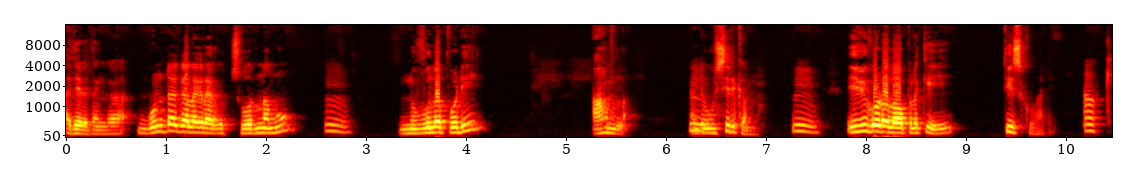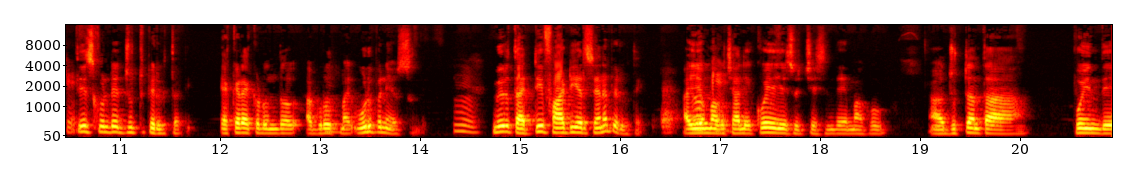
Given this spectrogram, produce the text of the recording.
అదేవిధంగా గుంట గలగరాకు చూర్ణము నువ్వుల పొడి ఆమ్ల అంటే ఉసిరికమ్మ. ఇవి కూడా లోపలికి తీసుకోవాలి. తీసుకుంటే జుట్టు పెరుగుతుంది. ఎక్కడెక్కడ ఉందో ఆ గ్రోత్ ఊడిపోయి వస్తుంది. మీరు థర్టీ ఫార్టీ ఇయర్స్ అయినా పెరుగుతాయి. అయ్యో మాకు. చాలా ఎక్కువ ఏజ్ వచ్చేసింది మాకు జుట్టు అంతా పోయింది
